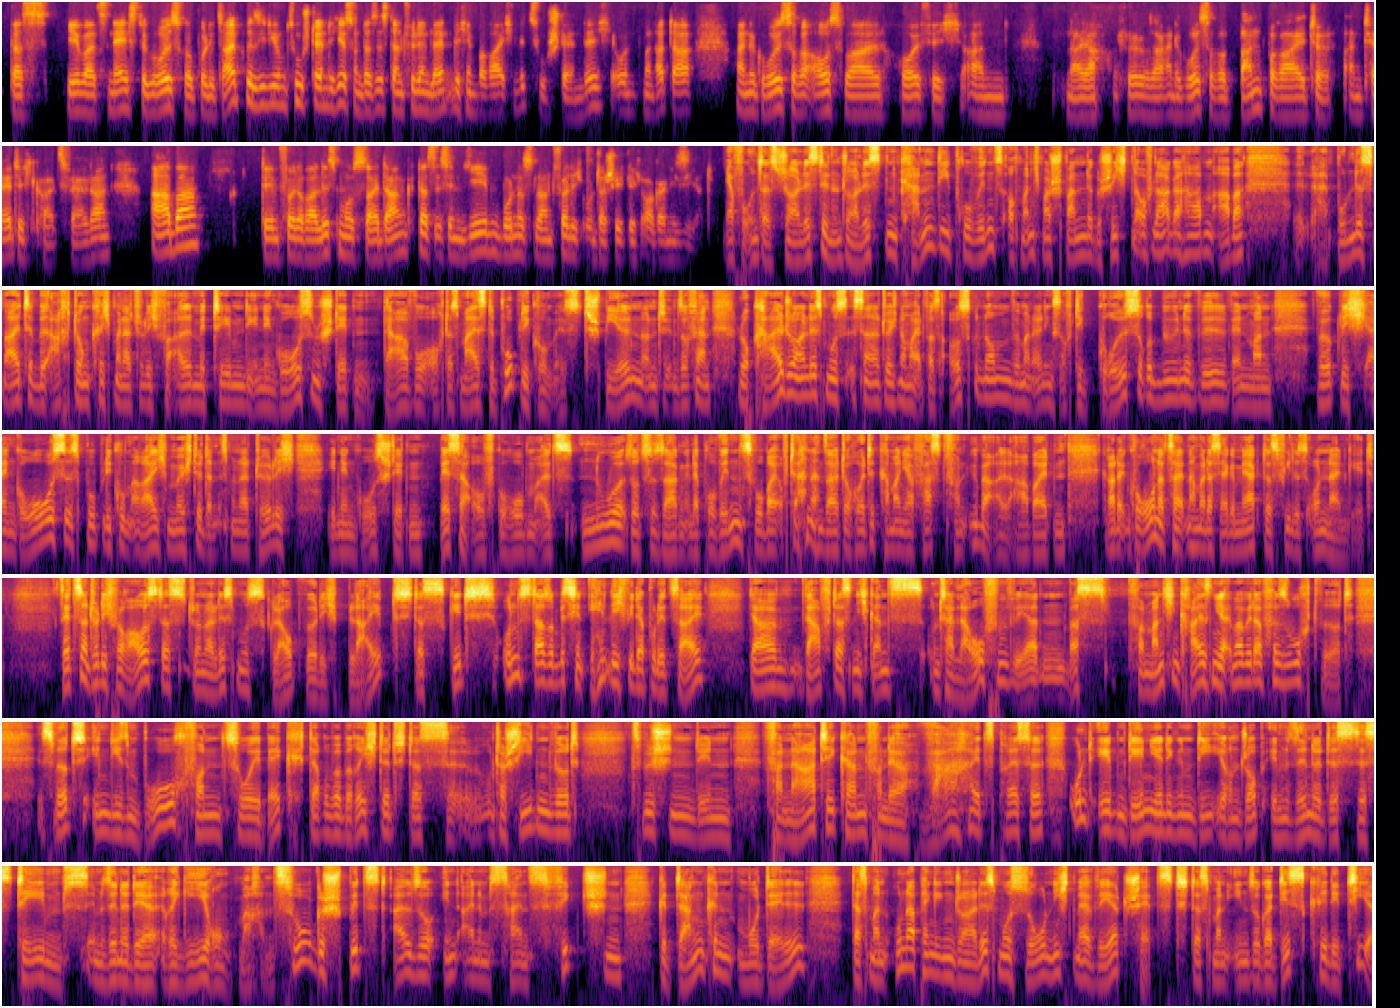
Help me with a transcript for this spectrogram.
das jeweils nächste größere Polizeipräsidium zuständig ist und das ist dann für den ländlichen Bereich mit zuständig und man hat da eine größere Auswahl häufig an, naja, ich würde sagen, eine größere Bandbreite an Tätigkeitsfeldern. Aber dem Föderalismus sei Dank, das ist in jedem Bundesland völlig unterschiedlich organisiert. Ja, für uns als Journalistinnen und Journalisten kann die Provinz auch manchmal spannende Geschichtenauflage haben, aber äh, bundesweite Beachtung kriegt man natürlich vor allem mit Themen, die in den großen Städten, da wo auch das meiste Publikum ist, spielen. Und insofern Lokaljournalismus ist da natürlich nochmal etwas ausgenommen. Wenn man allerdings auf die größere Bühne will, wenn man wirklich ein großes Publikum erreichen möchte, dann ist man natürlich in den Großstädten besser aufgehoben aufgehoben als nur sozusagen in der Provinz. Wobei auf der anderen Seite heute kann man ja fast von überall arbeiten. Gerade in Corona-Zeiten haben wir das ja gemerkt, dass vieles online geht setzt natürlich voraus, dass Journalismus glaubwürdig bleibt. Das geht uns da so ein bisschen ähnlich wie der Polizei. Da darf das nicht ganz unterlaufen werden, was von manchen Kreisen ja immer wieder versucht wird. Es wird in diesem Buch von Zoe Beck darüber berichtet, dass äh, unterschieden wird zwischen den Fanatikern von der Wahrheitspresse und eben denjenigen, die ihren Job im Sinne des Systems, im Sinne der Regierung machen. Zugespitzt also in einem Science-Fiction-Gedankenmodell, dass man unabhängigen Journalismus so nicht mehr wertschätzt, dass man ihn sogar diskreditiert.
